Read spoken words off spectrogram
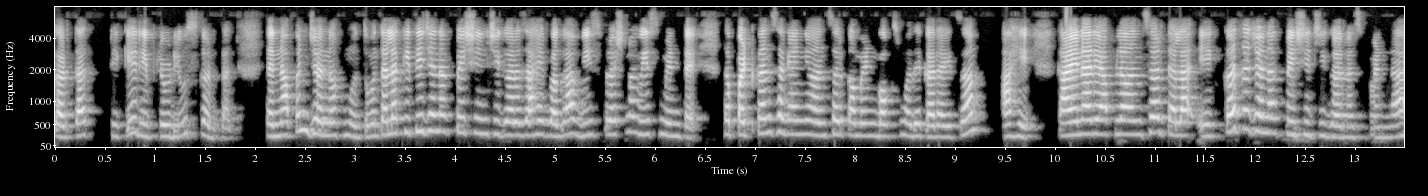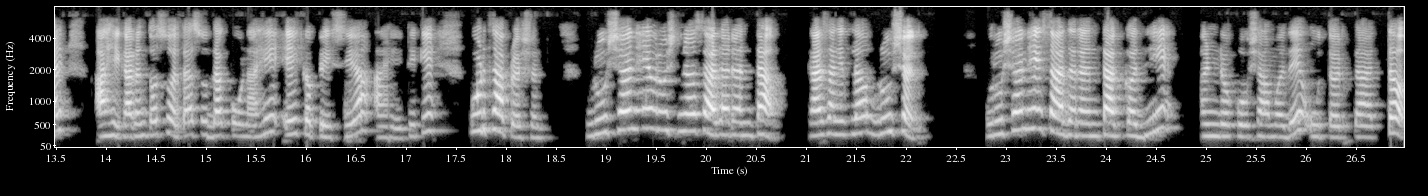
करतात ठीक आहे? रिप्रोड्यूस करतात. त्यांना आपण जनक म्हणतो. मग त्याला किती जनक पेशींची गरज आहे? बघा वीस प्रश्न वीस मिनिटं आहे. तर पटकन सगळ्यांनी आन्सर कमेंट बॉक्समध्ये करायचं आहे. काय येणार आहे आपला आन्सर त्याला एकच जनक पेशीची गरज पडणार आहे. कारण तो स्वतः सुद्धा कोण आहे? एक पेशीय आहे. ठीक आहे? पुढचा प्रश्न. वृषण हे वृष्ण साधारणतः काय सांगितलं? वृषण. वृषण हे साधारणतः कधी अंडकोशामध्ये उतरतात.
